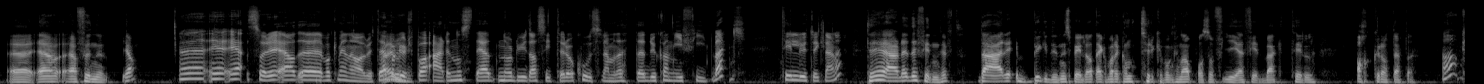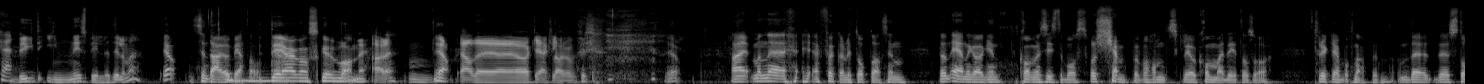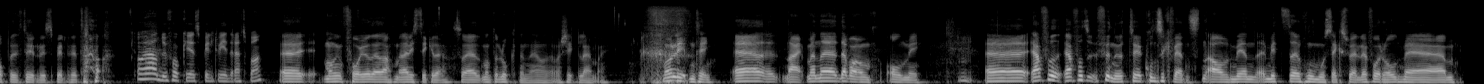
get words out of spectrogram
Eh, jeg, jeg har funnet Ja, Uh, jeg, jeg, sorry, jeg, det var ikke meningen å avbryte. Jeg Nei, bare lurte på, Er det noe sted når du da sitter og koser deg med dette, du kan gi feedback til utviklerne? det er det definitivt. Det er bygd inn i spillet at jeg bare kan trykke på en knapp, og så gir jeg feedback til akkurat dette. Okay. Bygd inn i spillet, til og med? Ja, Siden det er jo beta. da. Det er ganske vanlig. Er det? Mm. Ja. Ja, det var ikke jeg klar over. Nei, men jeg, jeg fucka litt opp, da, siden den ene gangen kom en siste boss. Det var kjempevanskelig å komme meg dit, og så trykker jeg på knappen. Men Det, det stopper tydeligvis spillet ditt. Å oh ja, du får ikke spilt videre etterpå? Eh, man får jo det, da, men jeg visste ikke det, så jeg måtte lukke det ned. Og det var skikkelig lei meg. Det var en liten ting. Eh, nei, men eh, det var jo all me. Eh, jeg, har jeg har fått funnet ut konsekvensen av min, mitt eh, homoseksuelle forhold med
